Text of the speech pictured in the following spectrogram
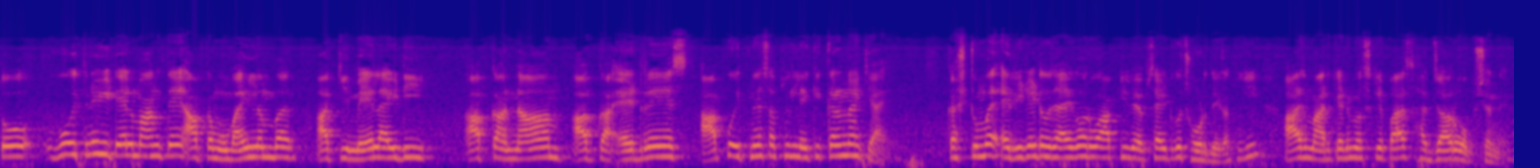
तो वो इतनी डिटेल मांगते हैं, आपका मोबाइल नंबर आपकी मेल आईडी आपका नाम, आपका एड्रेस आपको इतने सबसे लेके करना क्या है? कस्टमर एडिटेड हो जाएगा और वो आपकी वेबसाइट को छोड़ देगा, क्योंकि आज मार्केट में उसके पास हज़ारों ऑप्शन है।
